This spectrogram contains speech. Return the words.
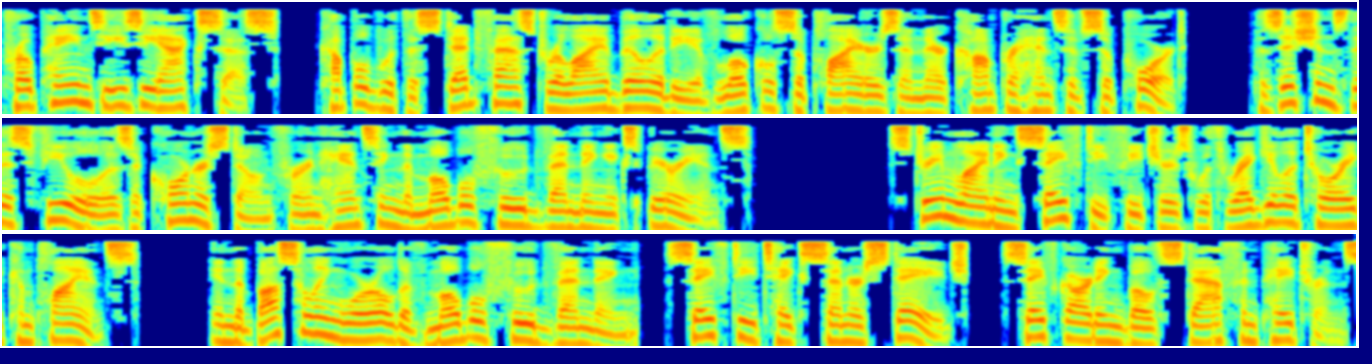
propane's easy access, coupled with the steadfast reliability of local suppliers and their comprehensive support, positions this fuel as a cornerstone for enhancing the mobile food vending experience. Streamlining safety features with regulatory compliance. In the bustling world of mobile food vending, safety takes center stage, safeguarding both staff and patrons.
